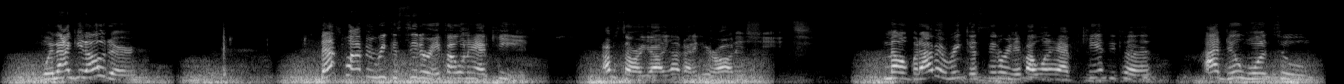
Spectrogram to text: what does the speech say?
when I get older, that's why I've been reconsidering if I want to have kids. I'm sorry, y'all. Y'all gotta hear all this shit. No, but I've been reconsidering if I want to have kids because I do want to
